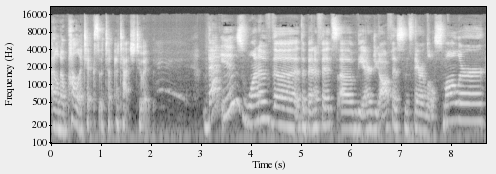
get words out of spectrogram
I don't know politics at- attached to it? That is one of the the benefits of the energy office since they're a little smaller.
